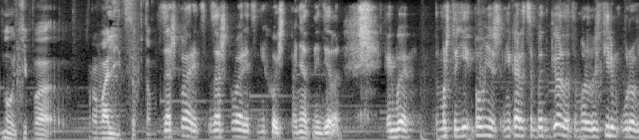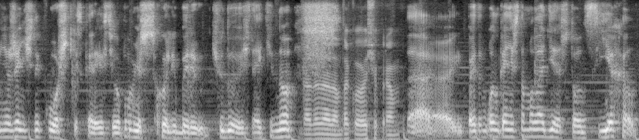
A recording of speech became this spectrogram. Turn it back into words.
ну, типа, провалиться. Потому... Зашквариться, зашквариться не хочет, понятное дело. Как бы, потому что, помнишь, мне кажется, Girl это может быть фильм уровня женщины-кошки, скорее всего. Помнишь, с Холли Берри, чудовищное кино. Да-да-да, там такое вообще прям... Да, и поэтому он, конечно, молодец, что он съехал,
